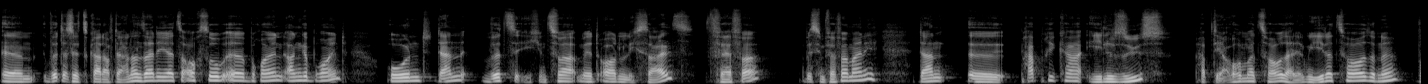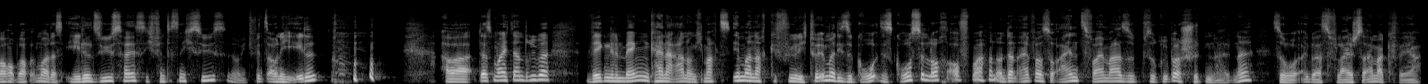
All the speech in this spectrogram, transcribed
ähm, wird das jetzt gerade auf der anderen Seite jetzt auch so äh, bräun, angebräunt. Und dann würze ich. Und zwar mit ordentlich Salz, Pfeffer, ein bisschen Pfeffer meine ich. Dann äh, Paprika edelsüß. Habt ihr auch immer zu Hause, hat irgendwie jeder zu Hause, ne? Warum auch immer das edelsüß heißt. Ich finde das nicht süß. Ich finde es auch nicht edel. Aber das mache ich dann drüber. Wegen den Mengen, keine Ahnung. Ich mache es immer nach Gefühl. Ich tue immer diese gro das große Loch aufmachen und dann einfach so ein, zweimal so, so rüberschütten halt, ne? So übers Fleisch, so einmal quer.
